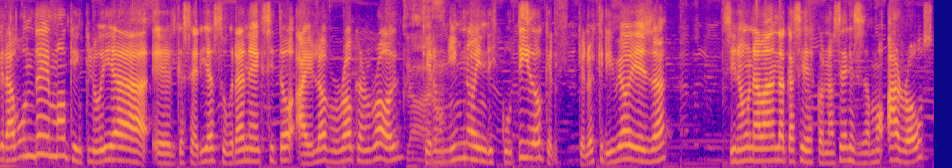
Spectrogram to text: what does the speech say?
Grabó un demo que incluía el que sería su gran éxito I Love Rock and Roll, que era un himno indiscutido que, que no escribió ella, sino una banda casi desconocida que se llamó Arrows,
